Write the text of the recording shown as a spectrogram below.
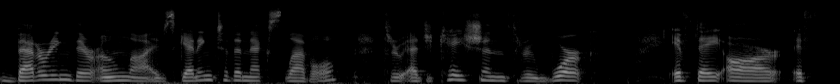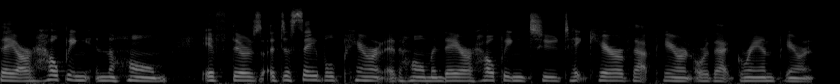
bettering their own lives, getting to the next level through education, through work, if they are if they are helping in the home if there's a disabled parent at home and they are helping to take care of that parent or that grandparent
